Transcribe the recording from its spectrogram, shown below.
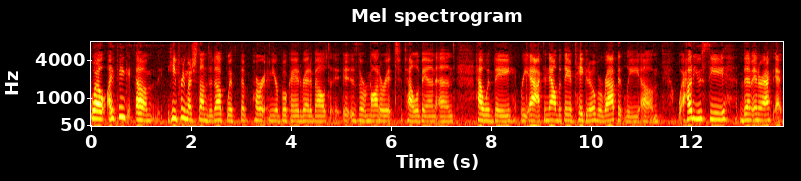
Well, I think um, he pretty much summed it up with the part in your book I had read about is there a moderate Taliban and how would they react? And now that they have taken over rapidly, um, how do you see them interact? At,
